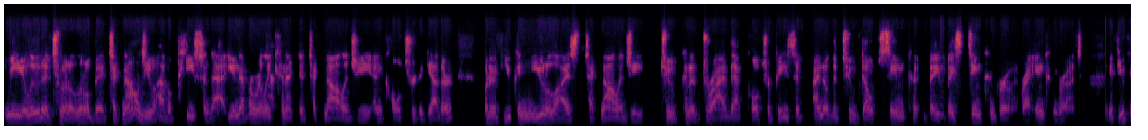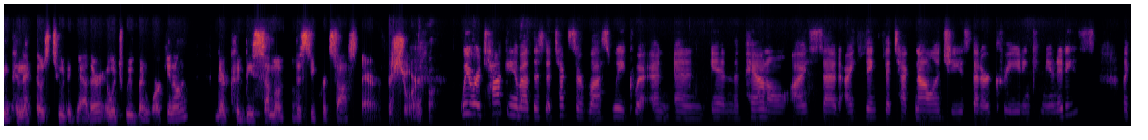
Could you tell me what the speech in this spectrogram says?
mean, you alluded to it a little bit. Technology will have a piece in that. You never really connected technology and culture together. But if you can utilize technology to kind of drive that culture piece, if, I know the two don't seem, they, they seem congruent, right? Incongruent. If you can connect those two together, which we've been working on, there could be some of the secret sauce there for sure we were talking about this at TechServe last week, and and in the panel, I said I think the technologies that are creating communities, like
